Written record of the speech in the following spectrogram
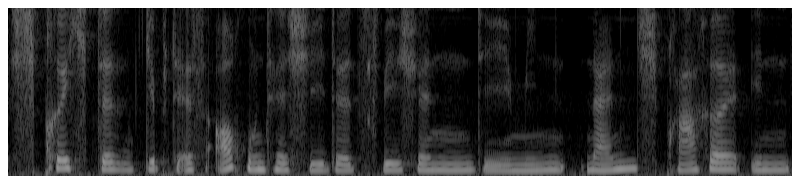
spricht, dann gibt es auch Unterschiede zwischen die Minnan-Sprache in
